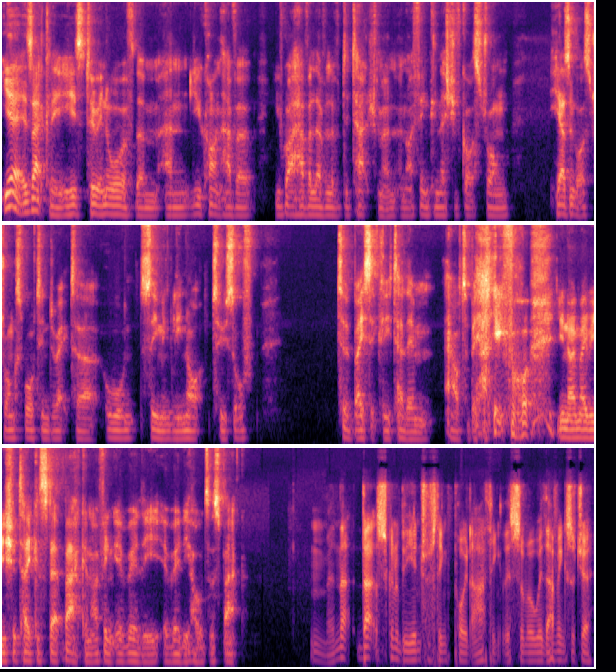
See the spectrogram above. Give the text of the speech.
yeah, exactly. He's too in awe of them, and you can't have a you've got to have a level of detachment. And I think unless you've got a strong, he hasn't got a strong sporting director, or seemingly not to sort of to basically tell him how to behave, or you know maybe you should take a step back. And I think it really it really holds us back. Hmm, and that that's going to be the interesting point, I think, this summer with having such a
